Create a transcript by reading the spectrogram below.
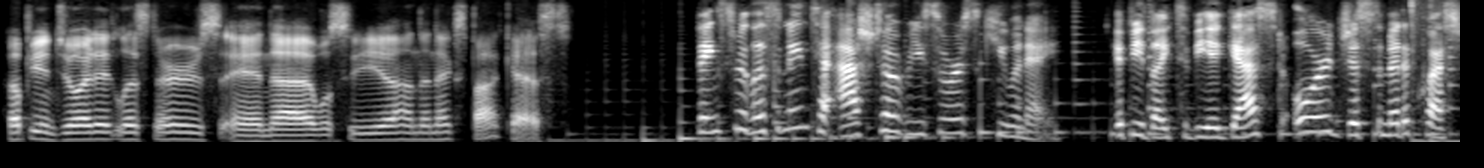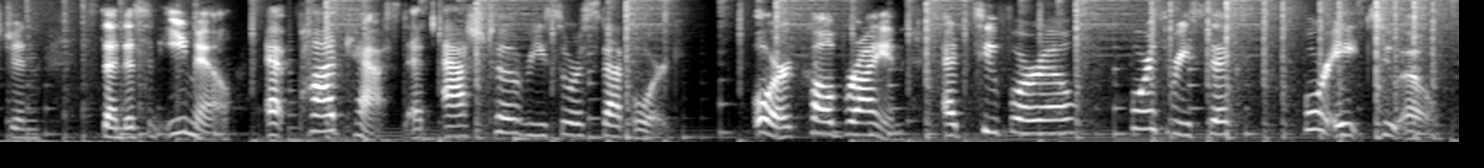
Hope you enjoyed it, listeners, and uh, we'll see you on the next podcast. Thanks for listening to AASHTO Resource Q&A. If you'd like to be a guest or just submit a question, send us an email at podcast at aashtoresource.org or call Brian at 240 436 4820.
